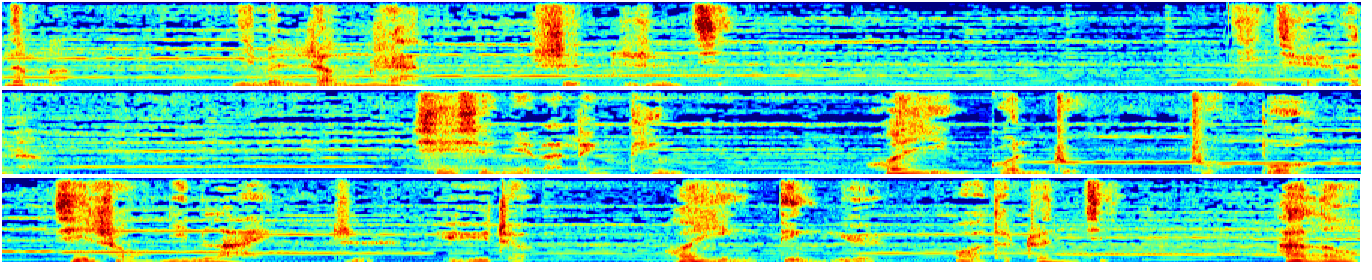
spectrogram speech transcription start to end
那么你们仍然是知己，你觉得呢？谢谢你的聆听，欢迎关注主播新手您来之愚者，欢迎订阅我的专辑。Hello，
